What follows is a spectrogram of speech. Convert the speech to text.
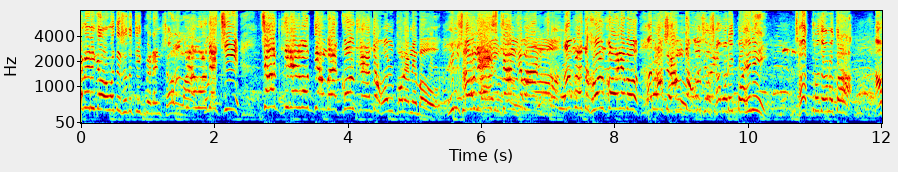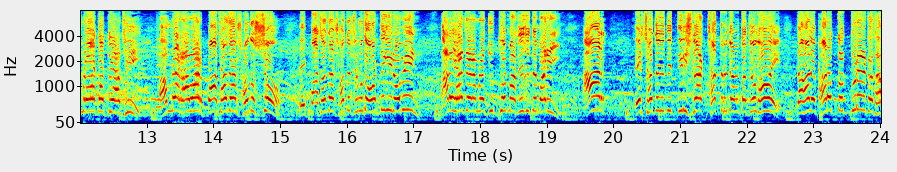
America আমাদের সাথে টিকবে না ইনশাল্লাহ আমরা চার দিনের মধ্যে আমরা কলকাতা দখল করে নেব। ইনশাআল্লাহ? আমরা দখল করে নেব। আসাম দখল সামরিক বাহিনী ছাত্র জনতা আমরা একত্রে আছি। আমরা রাবার পাঁচ হাজার সদস্য। এই পাঁচ হাজার সদস্যের মধ্যে অর্ধেকই নবীন আড়াই হাজার আমরা যুদ্ধের মাঠে যেতে পারি। আর এর সাথে যদি তিরিশ লাখ ছাত্র জনতা যোগ হয় তাহলে ভারত তো দূরের কথা।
